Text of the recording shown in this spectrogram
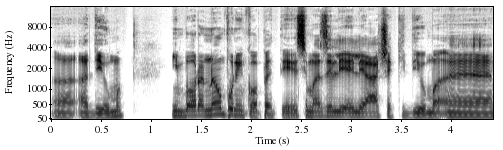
a, a Dilma, embora não por incompetência, mas ele, ele acha que Dilma é,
